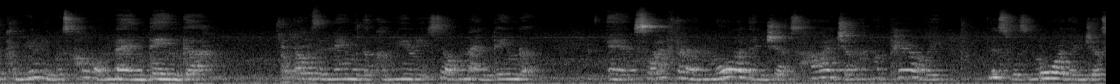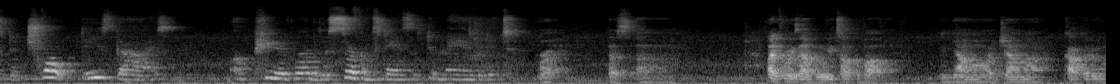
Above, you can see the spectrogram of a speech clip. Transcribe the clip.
The community was called Mandinga. Okay. That was the name of the community itself, Mandinga. And so I found more than just High John. Apparently, this was more than just a trope. These guys appeared wherever the circumstances demanded it. Right. That's uh, like for example, we talk about Nyama or Jama Kakadu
